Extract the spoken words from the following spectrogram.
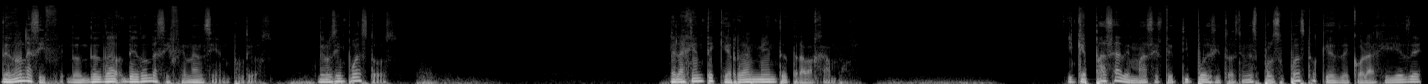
¿de dónde, se, de, de dónde se financian, por Dios? De los impuestos de la gente que realmente trabajamos. Y que pasa además este tipo de situaciones, por supuesto que es de coraje y es de...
